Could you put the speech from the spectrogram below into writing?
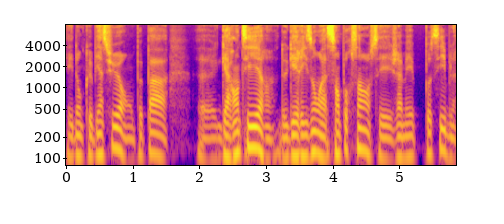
Et donc bien sûr, on peut pas euh, garantir de guérison à 100%, c'est jamais possible.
